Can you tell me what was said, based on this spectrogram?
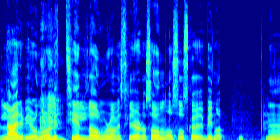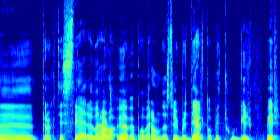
lærer vi jo nå litt til da, om hvordan vi skal gjøre det og sånn, og så skal vi begynne å eh, praktisere det her, da, øve på hverandre, så vi blir delt opp i to grupper.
